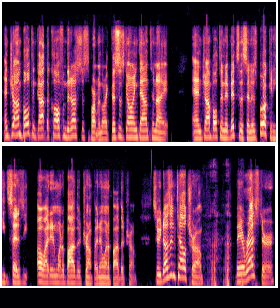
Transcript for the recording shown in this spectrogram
And john bolton got the call from the justice department. They're like this is going down tonight and john bolton admits this in his book and he says oh i didn't want to bother trump i didn't want to bother trump so he doesn't tell Trump. they arrest her.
